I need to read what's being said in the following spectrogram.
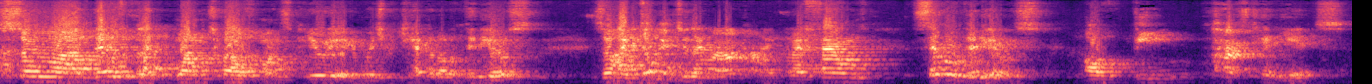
so uh, there was like one 12 month period in which we kept a lot of videos. So I dug into that archive and I found several videos of the past 10 years.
